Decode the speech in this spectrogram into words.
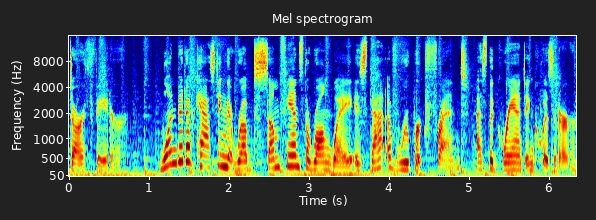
Darth Vader. One bit of casting that rubbed some fans the wrong way is that of Rupert Friend as the Grand Inquisitor.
